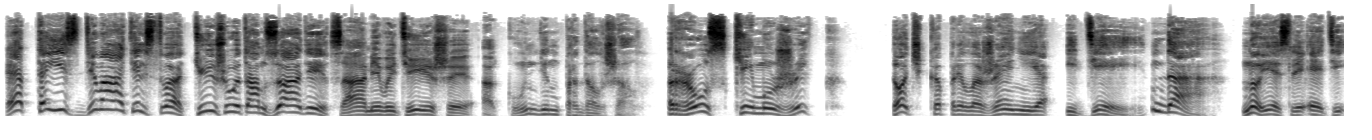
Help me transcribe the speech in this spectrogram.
Это издевательство! Тише вы там сзади! Сами вы тише!» Акундин продолжал. «Русский мужик! Точка приложения идеи! Да!» Но если эти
